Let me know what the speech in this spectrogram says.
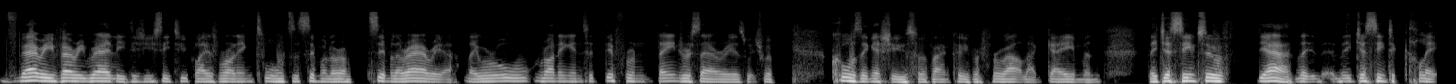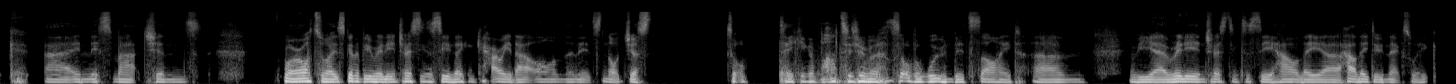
very very rarely did you see two players running towards a similar similar area. They were all running into different dangerous areas, which were causing issues for Vancouver throughout that game. And they just seem to have, yeah, they they just seem to click uh, in this match. And for Ottawa, it's going to be really interesting to see if they can carry that on, and it's not just sort of taking advantage of a sort of a wounded side. Um, yeah, really interesting to see how they uh, how they do next week.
